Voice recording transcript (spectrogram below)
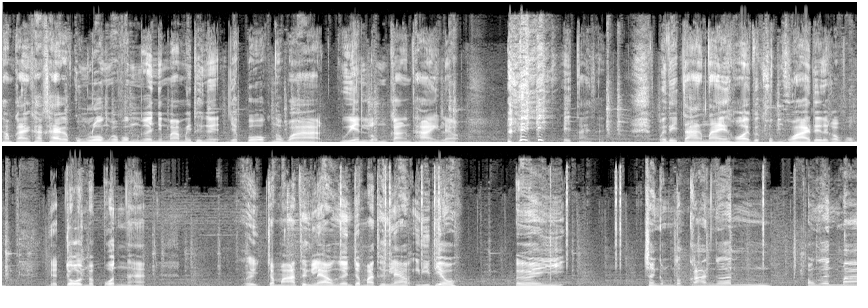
ทำการค้าขายกับกรุงโรมก็ผมเงินยังมาไม่ถึงเลยอย่าบอกนะว่าเวียนล่มกลางทางแล้วไอ้ใต้เถอะไม่ได้จ้างนายห้อยไปคุมควายเลยครับผมเดี๋ยวโจรมาป้นนะฮะเฮ้ยจะมาถึงแล้วเงินจะมาถึงแล้วอีกนิดเดียว เอ้ย ฉันกำลังต้องการเงิน เอาเงินมา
